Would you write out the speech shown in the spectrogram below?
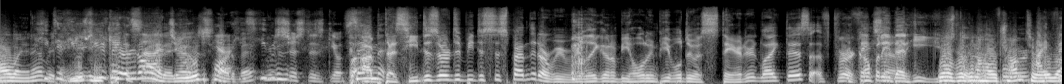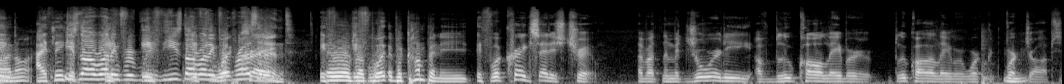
hallway and He everything. did. He, was, he was making carried on side with jokes. it. He was a yeah, part of it. he was just as guilty. But, um, does he deserve to be suspended? Are we really going to be holding people to a standard like this uh, for I a think company so. that he used to Well, if we're gonna hold Trump to it, I why think. not? I think He's if- not running if- for- if- he's not running for what Craig- president. if, if, if a, what if a company, if what Craig said is true about the majority of blue collar labor, blue collar labor work work Mhm. jobs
